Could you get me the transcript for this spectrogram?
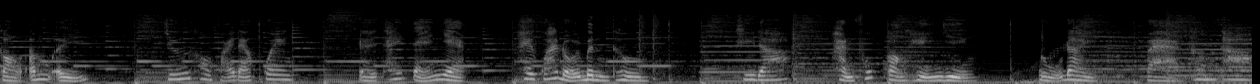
còn âm ỉ, chứ không phải đã quen để thấy tẻ nhạt hay quá đổi bình thường. Khi đó, hạnh phúc còn hiện diện, đủ đầy và thơm tho.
